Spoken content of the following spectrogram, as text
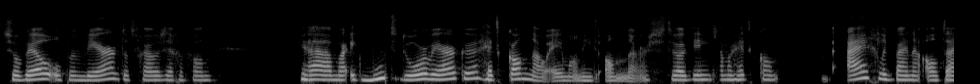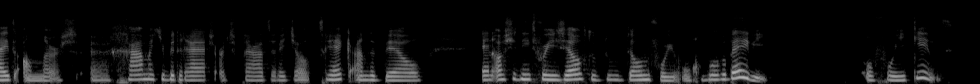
Zowel op hun werk, dat vrouwen zeggen van... Ja, maar ik moet doorwerken. Het kan nou eenmaal niet anders. Terwijl ik denk, ja, maar het kan eigenlijk bijna altijd anders. Uh, ga met je bedrijfsarts praten, weet je wel. Trek aan de bel. En als je het niet voor jezelf doet, doe dan voor je ongeboren baby of voor je kind.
